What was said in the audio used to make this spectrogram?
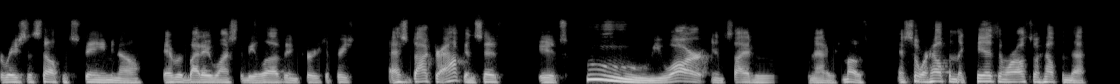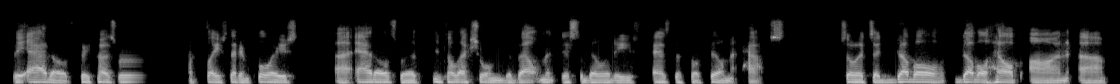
raise the self-esteem, you know, everybody wants to be loved, encouraged, appreciated. As Dr. Alkin says, it's who you are inside who matters most. And so we're helping the kids, and we're also helping the the adults because we're a place that employs uh, adults with intellectual and development disabilities as the fulfillment house. So it's a double double help on um,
